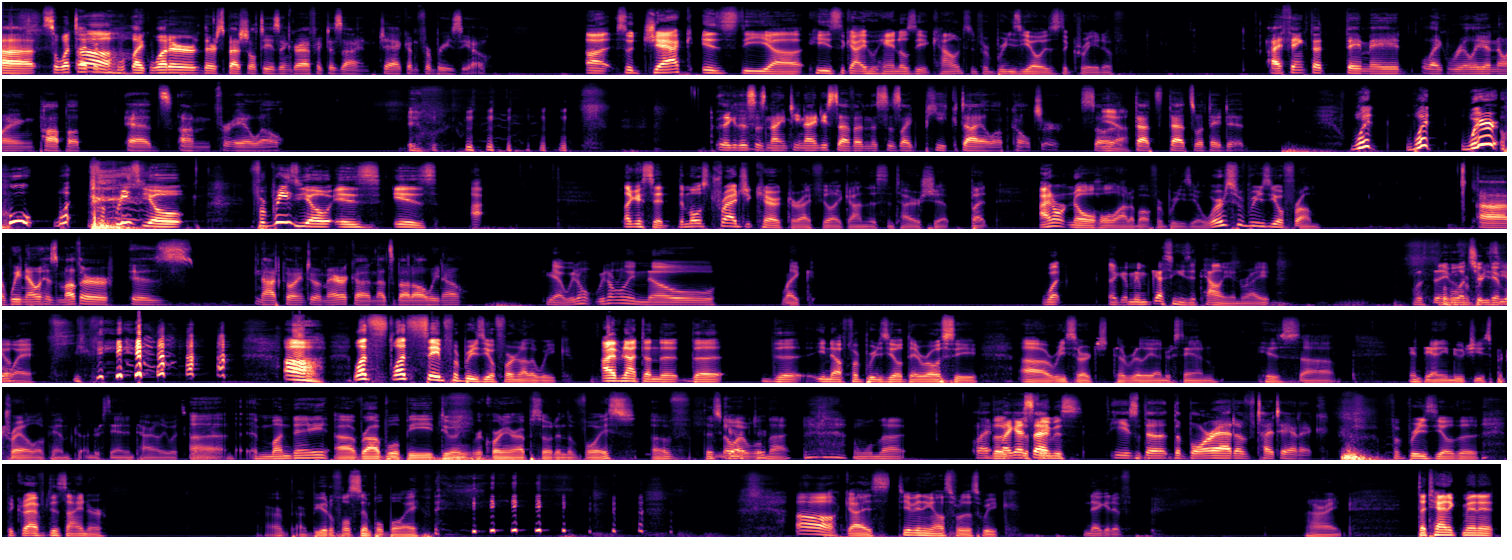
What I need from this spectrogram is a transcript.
Uh, so what type Oh. of like what are their specialties in graphic design, Jack and Fabrizio? Uh, so Jack is the uh, he's the guy who handles the accounts, and Fabrizio is the creative. I think that they made like really annoying pop-up ads on for AOL. Like this is 1997. This is like peak dial-up culture. So Yeah. that's that's what they did. What? What? Where? Who? What? Fabrizio. Fabrizio is is. Uh, like I said, the most tragic character I feel like on this entire ship, but I don't know a whole lot about Fabrizio. Where's Fabrizio from? Uh, we know his mother is not going to America, and that's about all we know. Yeah, we don't we don't really know like what like I mean I'm guessing he's Italian, right? What's the name of what's your giveaway? Ah, let's let's save Fabrizio for another week. I have not done the the the enough Fabrizio De Rossi uh, research to really understand his uh, and Danny Nucci's portrayal of him to understand entirely what's going Uh, on. Monday, uh, Rob will be doing recording our episode in the voice of this No, I will not. I will not. Like, The, like I said, famous he's the the Borat of Titanic. Fabrizio, the the graphic designer. Our, our beautiful simple boy. Oh, guys, do you have anything else for this week? Negative. All right. Titanic Minute.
